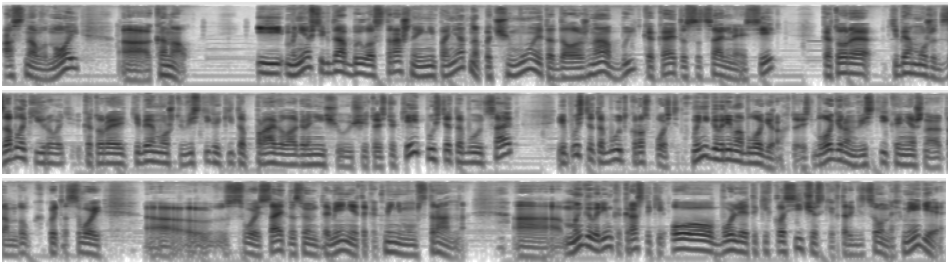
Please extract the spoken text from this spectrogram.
основной э, канал. И мне всегда было страшно и непонятно, почему это должна быть какая-то социальная сеть, которая тебя может заблокировать, которая тебя может ввести какие-то правила ограничивающие. То есть, окей, пусть это будет сайт, и пусть это будет кросспостинг. Мы не говорим о блогерах, то есть блогерам вести, конечно, там ну, какой-то свой, э, свой сайт на своем домене, это как минимум странно. А, мы говорим как раз-таки о более таких классических традиционных медиа,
